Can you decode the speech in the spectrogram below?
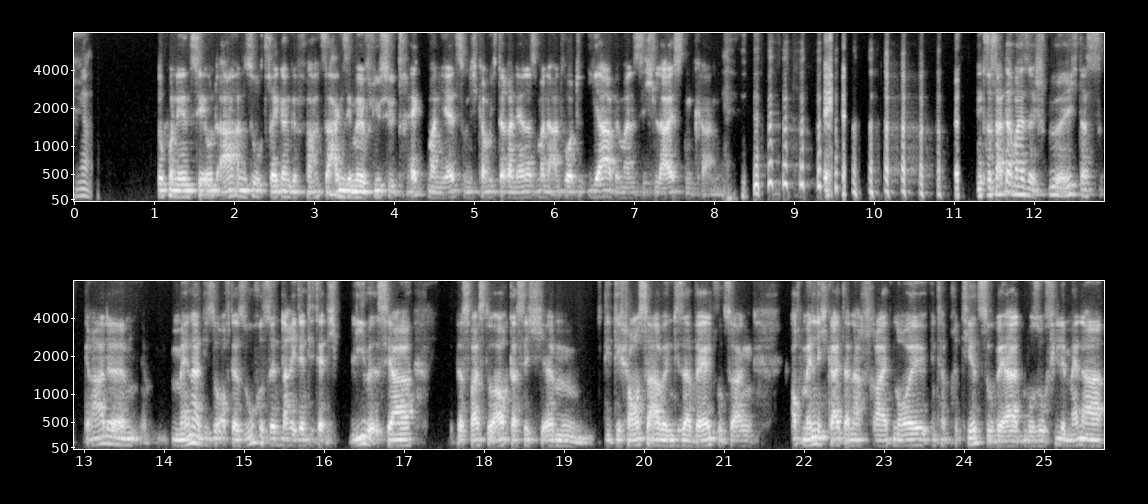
ja, ja von den C&A-Anzugträgern gefragt, sagen Sie mir, Flüssel trägt man jetzt? Und ich kann mich daran erinnern, dass meine Antwort ja, wenn man es sich leisten kann. Interessanterweise spüre ich, dass gerade Männer, die so auf der Suche sind nach Identität, ich liebe es ja, das weißt du auch, dass ich ähm, die, die Chance habe, in dieser Welt sozusagen auch Männlichkeit danach schreit, neu interpretiert zu werden, wo so viele Männer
